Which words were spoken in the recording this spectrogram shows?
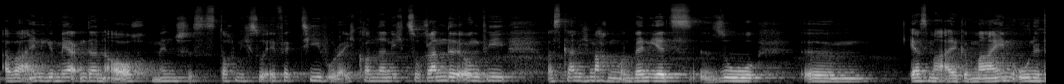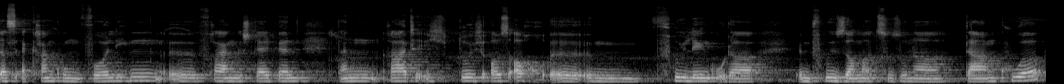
aber einige merken dann auch, Mensch, es ist doch nicht so effektiv oder ich komme da nicht zu Rande irgendwie, was kann ich machen? Und wenn jetzt so ähm, erstmal allgemein, ohne dass Erkrankungen vorliegen, äh, Fragen gestellt werden, dann rate ich durchaus auch äh, im Frühling oder im Frühsommer zu so einer Darmkur,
